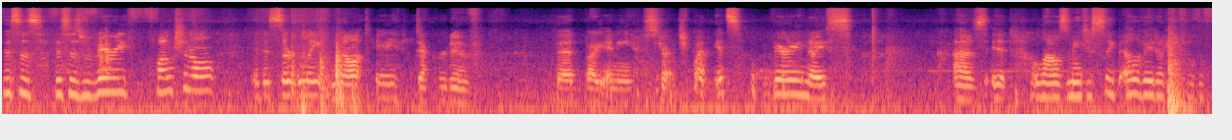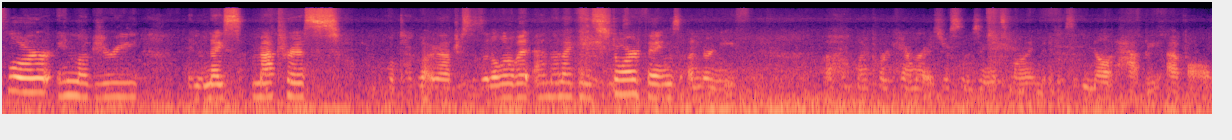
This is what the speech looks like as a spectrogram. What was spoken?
this is this is very functional. It is certainly not a decorative bed by any stretch, but it's very nice as it allows me to sleep elevated off of the floor in luxury in a nice mattress We'll talk about mattresses in a little bit, and then I can store things underneath. Oh, my poor camera is just losing its mind. It is not happy at all.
